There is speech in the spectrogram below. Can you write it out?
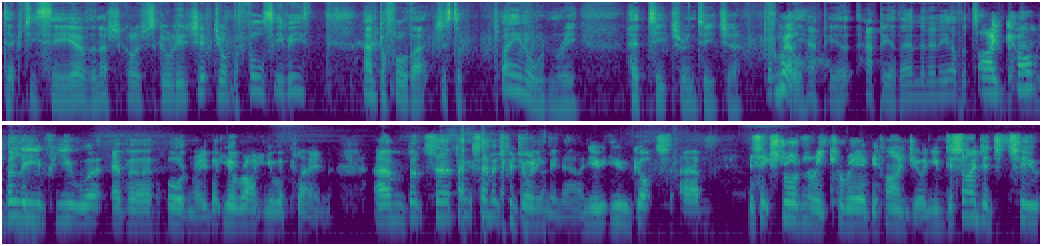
deputy CEO of the National College of School Leadership. Do you want the full CV? And before that, just a plain ordinary head teacher and teacher. Probably Well- happier happier then than any other time. I can't we go. believe you were ever ordinary, but you're right, you were plain. Um, but uh, thanks so much for joining me now. And you you got um, this extraordinary career behind you, and you've decided to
